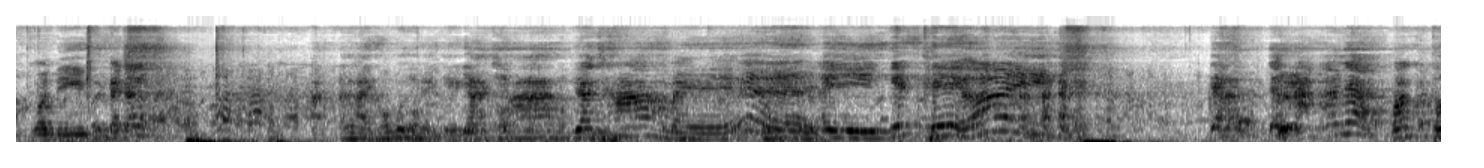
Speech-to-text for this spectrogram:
วๆก็ดีเหมือนกันนะอะอะไรของมึงเนี่ยเจ๊ยาชายาชาแหมไอ้เก็ตเคเอ้ยเดี๋ยวจะตัดแล้วเนี่ยมันโท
